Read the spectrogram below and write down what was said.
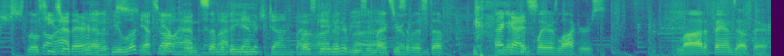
Just a little It's teaser there. and if you look Yep, yep. in some a lot of the damage done by post game lot of, interviews, you uh, might see some of the terrible stuff hanging up in guys. players' lockers. A lot of fans out there.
